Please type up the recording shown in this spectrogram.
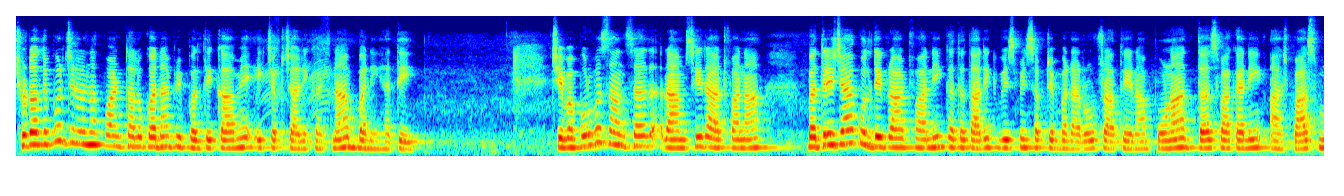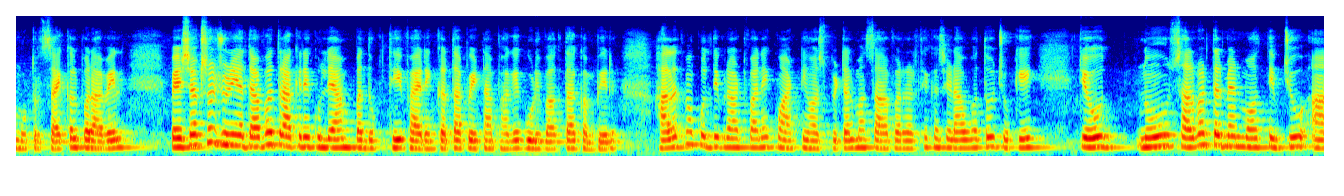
છોટાઉદેપુર જિલ્લાના ક્વાંટ તાલુકાના પીપલતી ગામે એક ચકચારી ઘટના બની હતી. જેમાં પૂર્વ સાંસદ રામસિંહ રાઠવાના, ભત્રીજા કુલદીપ રાઠવાની ગત તારીખ વીસમી સપ્ટેમ્બરના રોજ રાત્રિના પોણા દસ વાગ્યાની આસપાસ મોટરસાયકલ પર આવેલ બે શખ્સો જૂની અદાવત રાખીને ખુલ્લેઆમ બંદૂકથી ફાયરિંગ કરતા પેટના ભાગે ગોળી વાગતા ગંભીર હાલતમાં કુલદીપ રાઠવાને ક્વાંટની હોસ્પિટલમાં સારવાર અર્થે ખસેડાયો હતો, જોકે તેઓનું સારવાર દરમિયાન મોત નીપજ્યું. આ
